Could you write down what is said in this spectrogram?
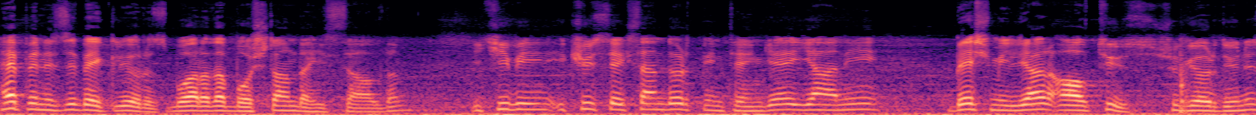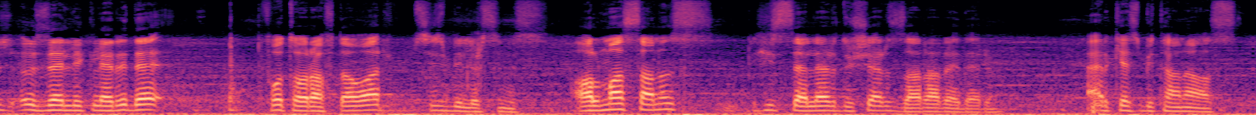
Hepinizi bekliyoruz. Bu arada boştan da hisse aldım. 2284 bin tenge yani 5 milyar 600 şu gördüğünüz özellikleri de fotoğrafta var siz bilirsiniz. Almazsanız hisseler düşer zarar ederim. Herkes bir tane alsın.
